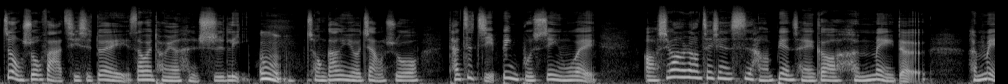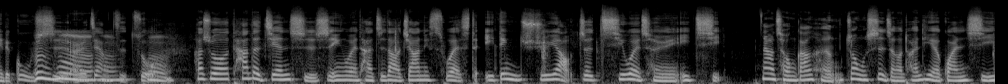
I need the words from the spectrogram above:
这种说法，其实对三位团员很失礼。嗯崇刚也有讲说，他自己并不是因为哦，希望让这件事好像变成一个很美的、很美的故事而这样子做。嗯他说他的坚持是因为他知道 Johnny West 一定需要这七位成员一起。那从刚很重视整个团体的关系，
